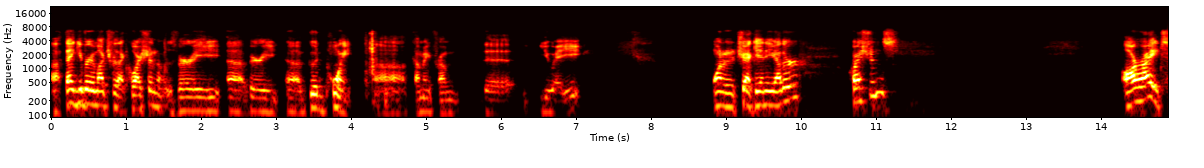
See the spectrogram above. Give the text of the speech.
uh, thank you very much for that question. That was very, uh, very uh, good point uh, coming from the UAE. Wanted to check any other questions? All right.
